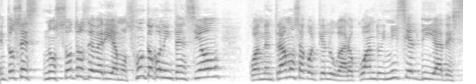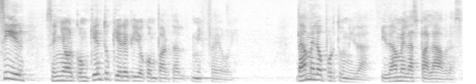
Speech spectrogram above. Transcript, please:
Entonces nosotros deberíamos, junto con la intención, cuando entramos a cualquier lugar o cuando inicia el día, decir, Señor, ¿con quién tú quieres que yo comparta mi fe hoy? Dame la oportunidad y dame las palabras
